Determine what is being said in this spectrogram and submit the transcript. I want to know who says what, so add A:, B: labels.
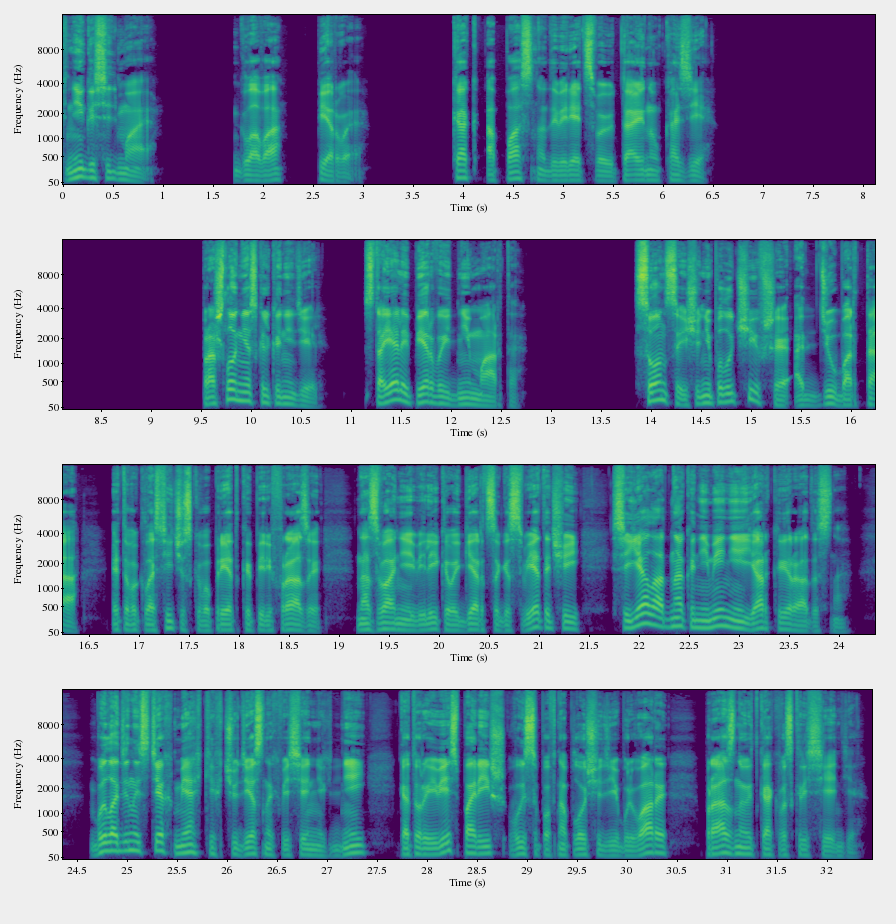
A: Книга седьмая. Глава первая. Как опасно доверять свою тайну козе. Прошло несколько недель. Стояли первые дни марта. Солнце, еще не получившее от Дю-Борта, этого классического предка перефразы, название великого герцога Светочей, сияло, однако, не менее ярко и радостно был один из тех мягких, чудесных весенних дней, которые весь Париж, высыпав на площади и бульвары, празднует как воскресенье.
